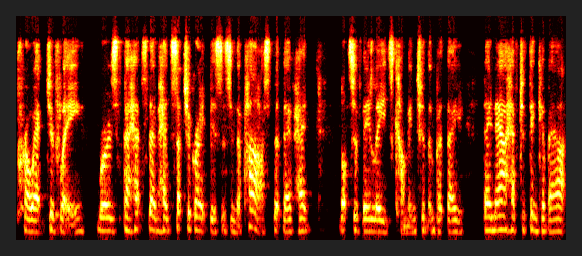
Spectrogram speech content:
proactively, whereas perhaps they've had such a great business in the past that they've had lots of their leads coming to them, but they, they now have to think about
